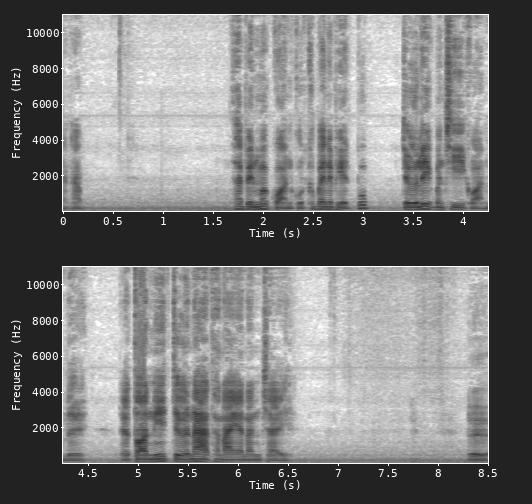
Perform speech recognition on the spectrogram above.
นะครับ ถ้าเป็นเมื่อก่อนกดเข้าไปในเพจปุ๊บเจอเลขบัญชีก่อนเลย แต่ตอนนี้เจอหน้าทนายอนันต์ชัย เออ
